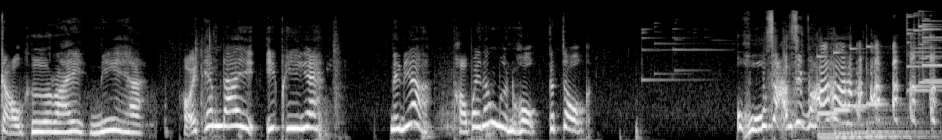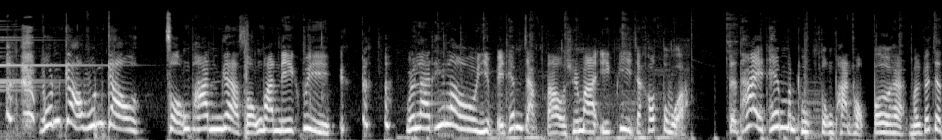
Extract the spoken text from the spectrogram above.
เก่าคืออะไรนี่ค่ะเผาไอเทมได้ EXP ไง ในเนี้ยเผาไปตั้งหมื่นหกกระจก โอ้โหสามสิบห้าบุญเก่าบุญเก่าสองพันค่ะสองพัน EXP เวลาที่เราหยิบไอเทมจากเตาใช่ไหม EXP จะเข้าตัว แต่ถ้าไอเทมมันถูกส่งผ่าน hopper ค่ะ มันก็จะ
